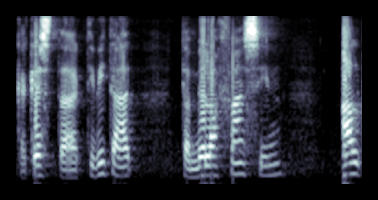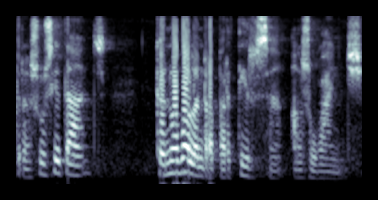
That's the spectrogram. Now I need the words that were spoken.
que aquesta activitat també la facin altres societats que no volen repartir-se els guanys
